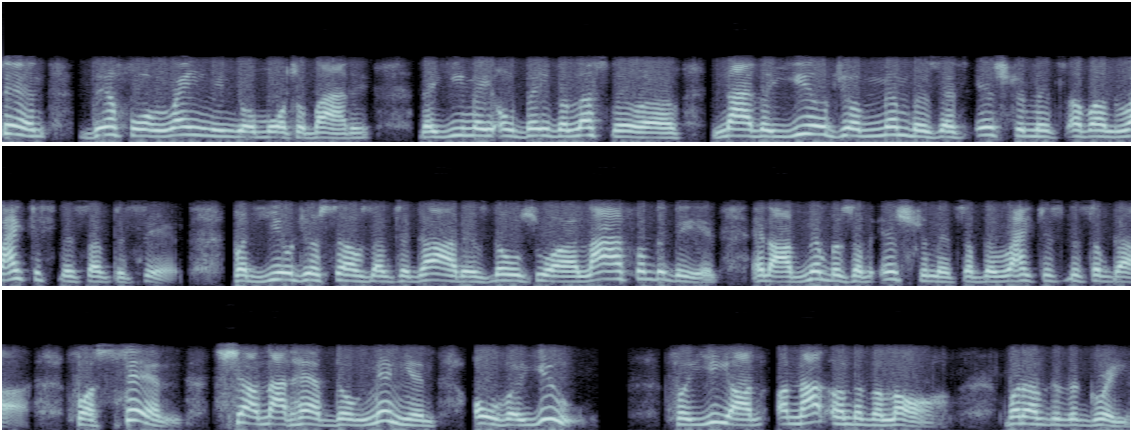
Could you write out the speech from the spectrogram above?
sin therefore reign in your mortal body that ye may obey the lust thereof, neither yield your members as instruments of unrighteousness unto sin, but yield yourselves unto God as those who are alive from the dead, and are members of instruments of the righteousness of God. For sin shall not have dominion over you, for ye are, not under the law, but under the grace.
